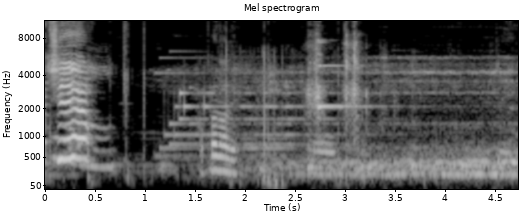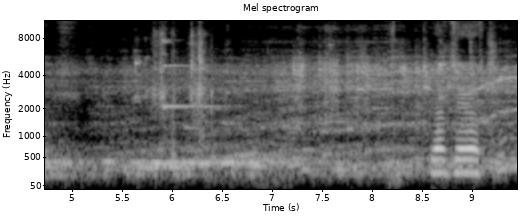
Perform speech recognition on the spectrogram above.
açık. Kapan hadi. Biraz yer açın.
